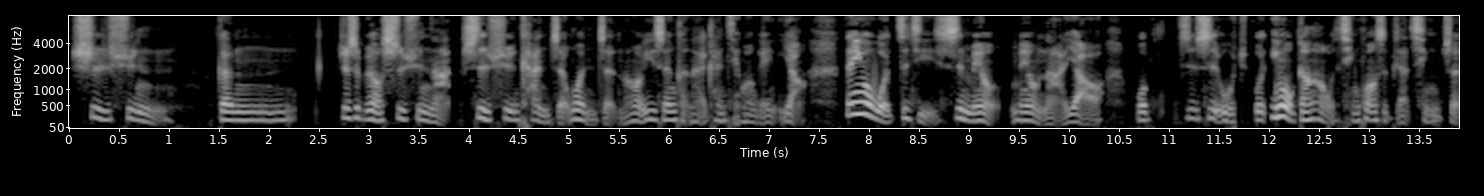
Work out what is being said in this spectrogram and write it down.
视讯跟，就是比如视讯拿视讯看诊问诊，然后医生可能还看情况给你药。但因为我自己是没有没有拿药，我只是我我因为我刚好我的情况是比较轻症，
